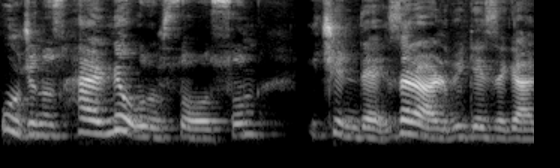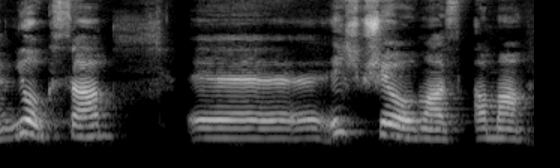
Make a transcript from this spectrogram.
Burcunuz her ne olursa olsun içinde zararlı bir gezegen yoksa e, hiçbir şey olmaz. Ama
